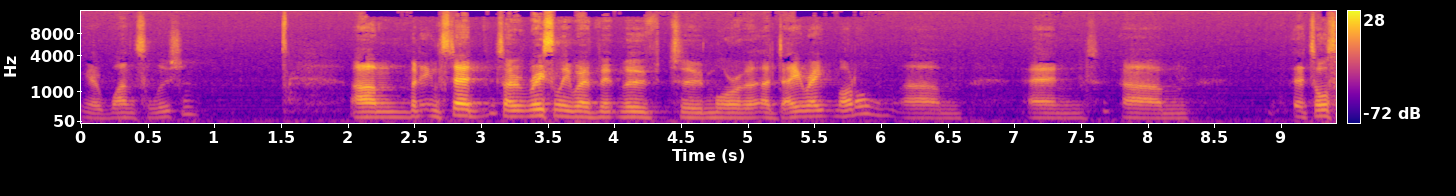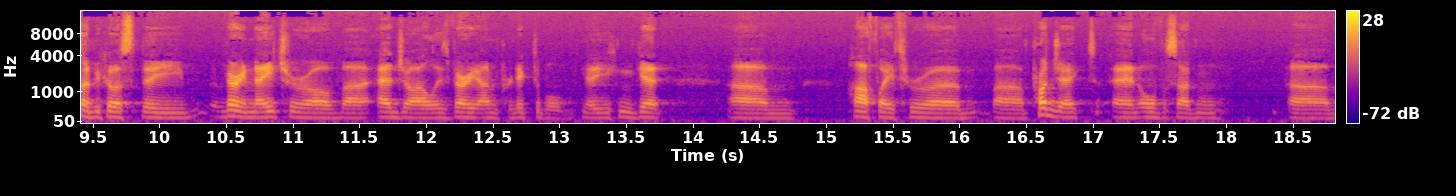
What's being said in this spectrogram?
you know, one solution. Um, but instead, so recently we've moved to more of a, a day rate model, um, and um, it's also because the very nature of uh, agile is very unpredictable. You know, you can get um, halfway through a uh, project, and all of a sudden um,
